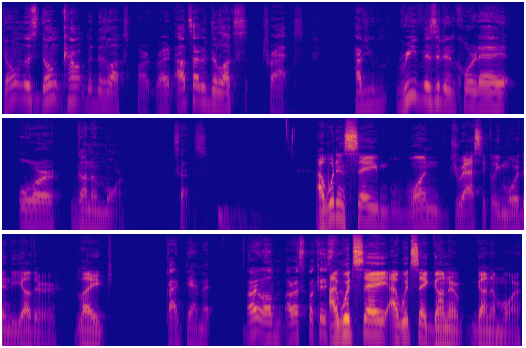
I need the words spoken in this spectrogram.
Don't listen. Don't count the deluxe part, right? Outside of deluxe tracks, have you revisited Cordae or Gunna more sense? I wouldn't say one drastically more than the other. Like God damn it! All right, well, I rest my case. I then. would say I would say Gunna Gunna more.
